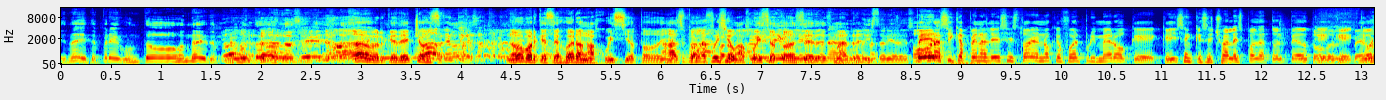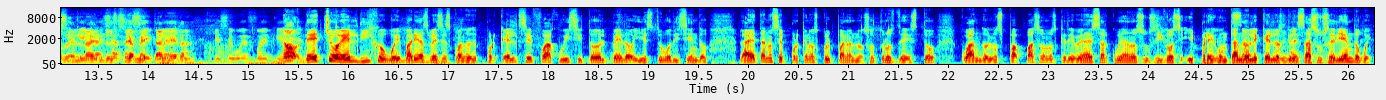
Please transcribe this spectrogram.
de nadie te preguntó, nadie te preguntó, yo lo sé, lo sé. Ah, porque de hecho... No, porque se fueron a juicio todo y Ah, se esto. fueron a juicio. Fueron a juicio todo le- ese una- desmadre, una ¿no? historia de eso. Ahora sí que apenas leí esa historia, ¿no? Que fue el primero que, que dicen que se echó a la espalda todo el pedo. Todo que, el que, que pedo ahora sí de que la gracias a industria ese güey- metalera. Ese güey fue que... No, de hecho él dijo, güey, varias veces cuando porque él sí fue a juicio y todo el pedo y estuvo diciendo, la neta no sé por qué nos culpan a nosotros de esto cuando los papás son los que deberían estar cuidando a sus hijos y preguntándole qué es lo que le está sucediendo, güey.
